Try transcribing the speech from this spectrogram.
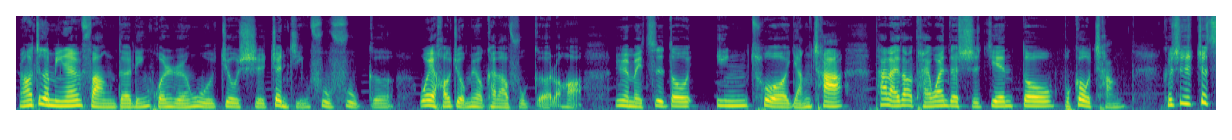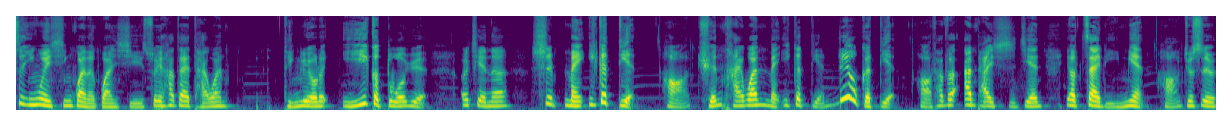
然后这个名人坊的灵魂人物就是正经富富哥，我也好久没有看到富哥了哈，因为每次都阴错阳差，他来到台湾的时间都不够长。可是这次因为新冠的关系，所以他在台湾停留了一个多月，而且呢是每一个点，哈，全台湾每一个点六个点，哈，他都安排时间要在里面，哈，就是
